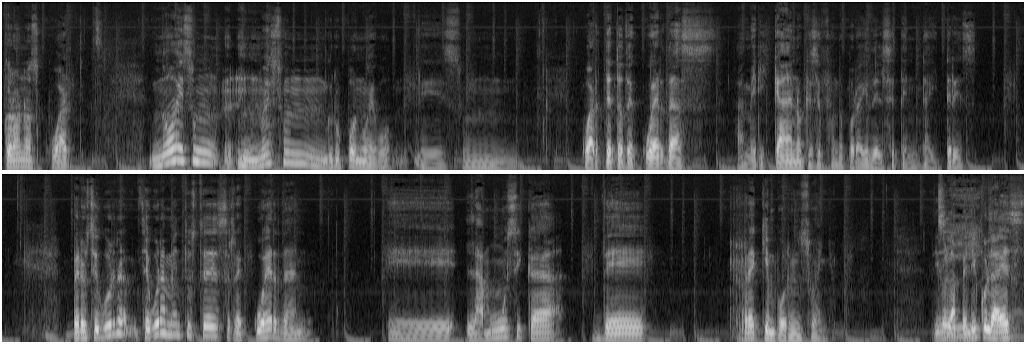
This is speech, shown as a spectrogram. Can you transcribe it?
Kronos Quartet. No es un, no es un grupo nuevo, es un cuarteto de cuerdas americano que se fundó por ahí del 73. Pero seguramente ustedes recuerdan eh, la música de Requiem por un sueño. Digo, la película es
